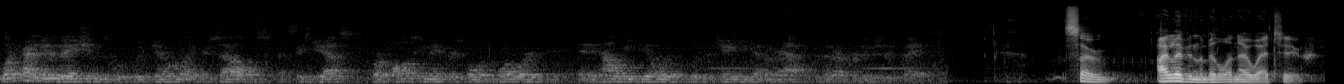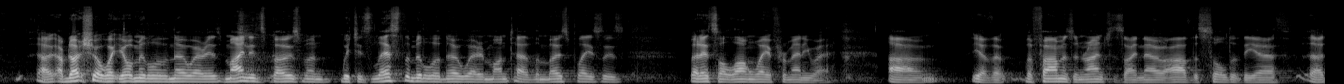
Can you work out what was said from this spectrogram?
what kind of innovations would, would yourselves suggest for policymakers going forward and how we deal with, with the changing demographic within our producers base. So I live in the middle of nowhere too. I'm not sure what your middle of nowhere is. Mine is Bozeman, which is less the middle of nowhere in Montana than most places, but it's a long way from anywhere. Um, yeah, the, the farmers and ranchers I know are the salt of the earth. Uh,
